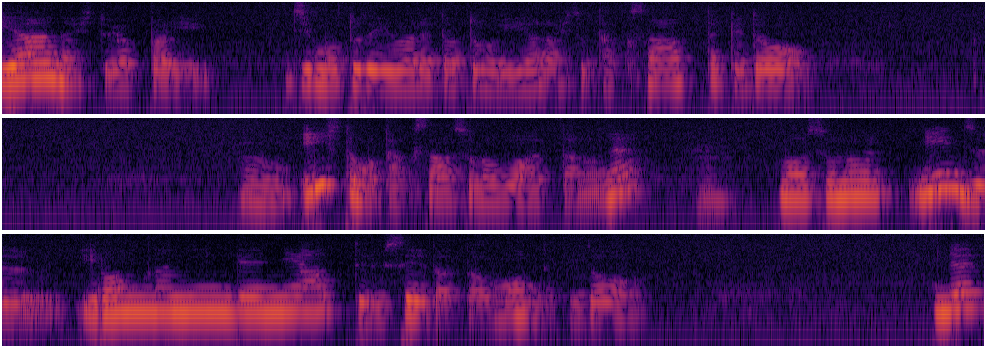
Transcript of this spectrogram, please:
嫌な人やっぱり地元で言われた通り嫌な人たくさんあったけど、うん、いい人もたくさんその分あったのね、まあその人数いろんな人間に合ってるせいだとは思うんだけどで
